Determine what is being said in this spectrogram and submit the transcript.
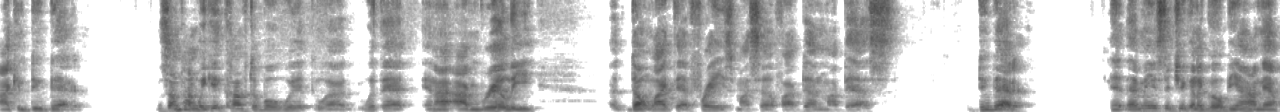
I can do better. Sometimes we get comfortable with uh, with that. And I, I really don't like that phrase myself. I've done my best. Do better That means that you're going to go beyond. Now,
